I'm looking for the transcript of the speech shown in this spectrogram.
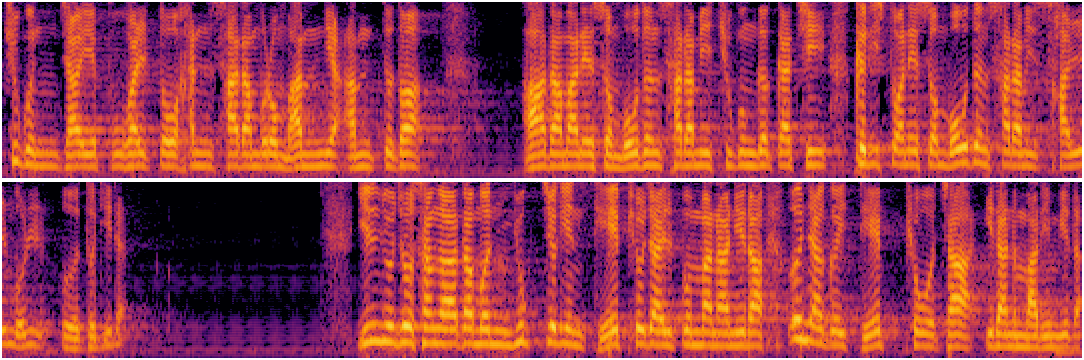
죽은 자의 부활도 한 사람으로 말미암도다. 아담 안에서 모든 사람이 죽은 것 같이 그리스도 안에서 모든 사람이 삶을 얻으리라. 인류 조상 아담은 육적인 대표자일 뿐만 아니라 언약의 대표자이라는 말입니다.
